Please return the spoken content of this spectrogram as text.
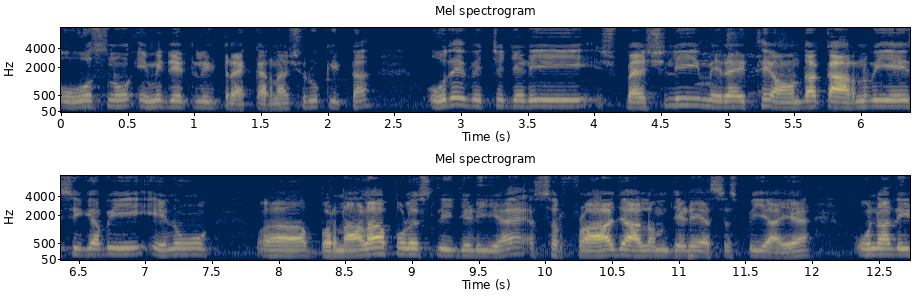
ਉਸ ਨੂੰ ਇਮੀਡੀਏਟਲੀ ਟਰੈਕ ਕਰਨਾ ਸ਼ੁਰੂ ਕੀਤਾ। ਉਹਦੇ ਵਿੱਚ ਜਿਹੜੀ ਸਪੈਸ਼ਲੀ ਮੇਰਾ ਇੱਥੇ ਆਉਣ ਦਾ ਕਾਰਨ ਵੀ ਇਹ ਸੀਗਾ ਵੀ ਇਹਨੂੰ ਬਰਨਾਲਾ ਪੁਲਿਸ ਦੀ ਜਿਹੜੀ ਹੈ, ਸਰਫਰਾਜ਼ ਆਲਮ ਜਿਹੜੇ ਐਸਐਸਪੀ ਆਏ ਆ, ਉਹਨਾਂ ਦੀ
